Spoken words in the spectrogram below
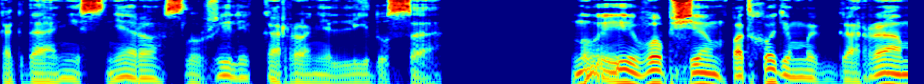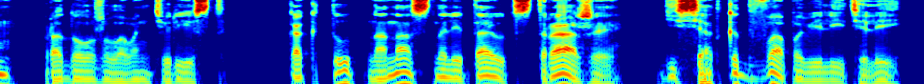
когда они с Неро служили короне Лидуса. «Ну и, в общем, подходим мы к горам», — продолжил авантюрист. «Как тут на нас налетают стражи, десятка-два повелителей.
